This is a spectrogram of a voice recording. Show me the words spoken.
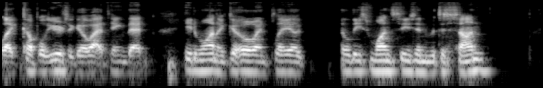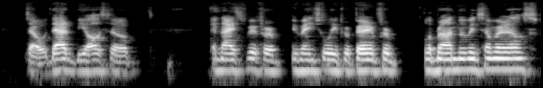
like a couple years ago, I think that he'd want to go and play a, at least one season with his son. So that'd be also a nice way for eventually preparing for LeBron moving somewhere else.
